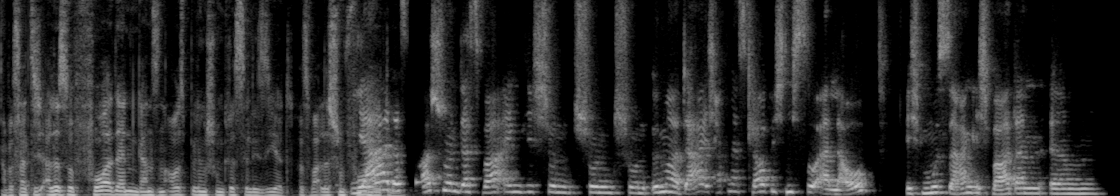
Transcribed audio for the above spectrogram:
Aber es hat sich alles so vor deinen ganzen Ausbildungen schon kristallisiert. Das war alles schon vorher. Ja, das war schon, das war eigentlich schon, schon, schon immer da. Ich habe mir das, glaube ich, nicht so erlaubt. Ich muss sagen, ich war dann ähm,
